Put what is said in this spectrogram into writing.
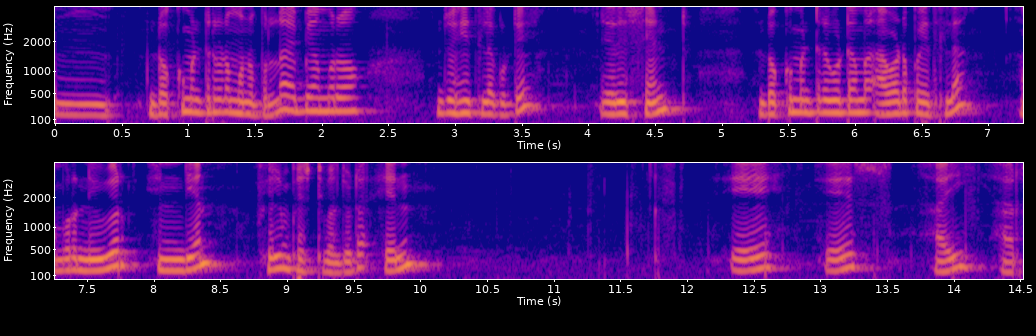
ଡକ୍ୟୁମେଣ୍ଟାରୀ ଗୋଟେ ମନେ ପଡ଼ିଲା ଏବେ ଆମର ଯେଉଁ ହେଇଥିଲା ଗୋଟେ ରିସେଣ୍ଟ ଡକ୍ୟୁମେଣ୍ଟାରୀ ଗୋଟେ ଆମର ଆୱାର୍ଡ଼ ପାଇଥିଲା ଆମର New York Indian film festival ଯେଉଁଟା N A S I R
